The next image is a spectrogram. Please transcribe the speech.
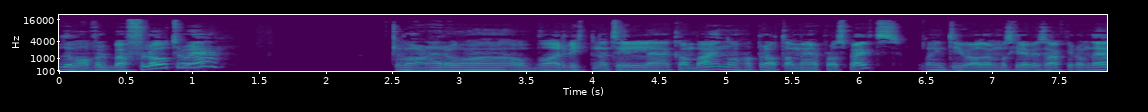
Det var vel Buffalo, tror jeg var der og, og var vitne til eh, Combine og har prata med Prospects og intervjua dem og skrevet saker om det.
